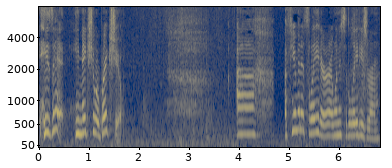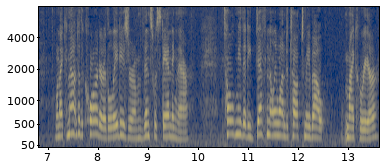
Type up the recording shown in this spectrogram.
he's it. He makes you or breaks you. Uh, a few minutes later, I went into the ladies' room. When I come out into the corridor of the ladies' room, Vince was standing there. Told me that he definitely wanted to talk to me about my career.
